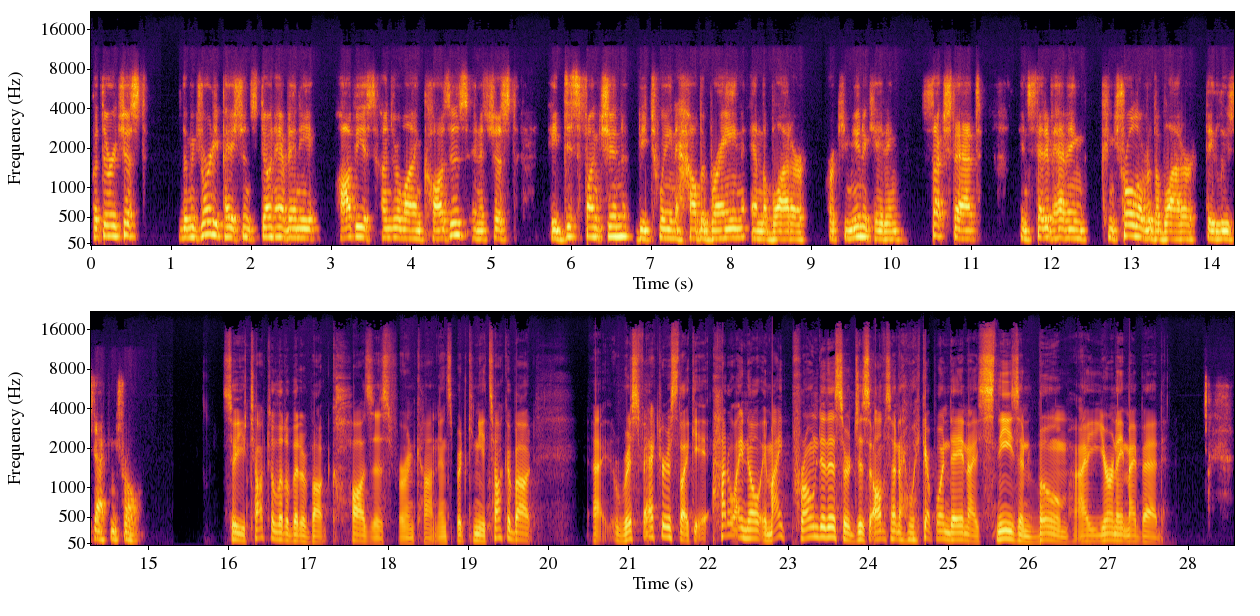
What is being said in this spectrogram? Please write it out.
but there are just the majority of patients don't have any obvious underlying causes, and it's just a dysfunction between how the brain and the bladder are communicating, such that instead of having control over the bladder, they lose that control. So, you talked a little bit about causes for incontinence, but can you talk about uh, risk factors? Like, eh, how do I know? Am I prone to this, or just all of a sudden I wake up one day and I sneeze and boom, I urinate my bed?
